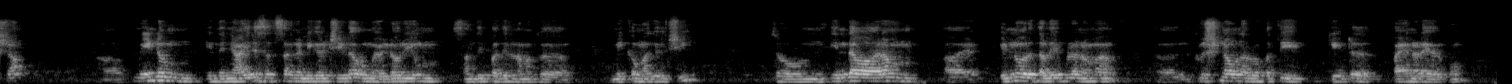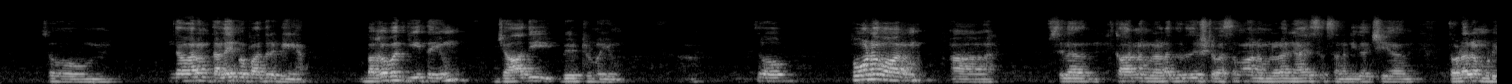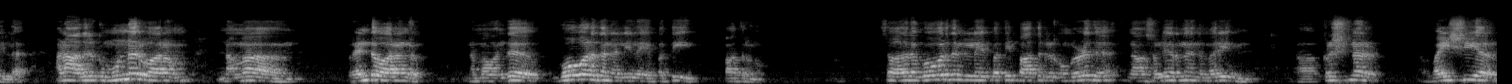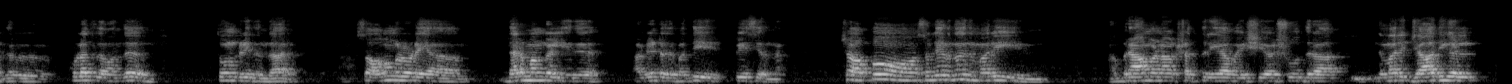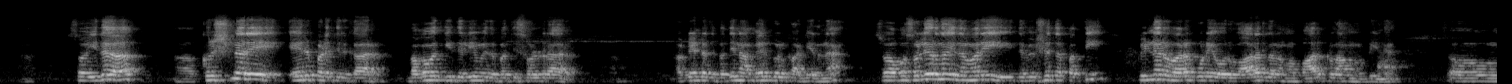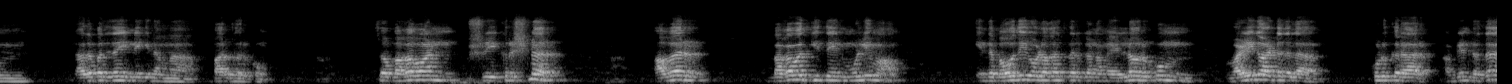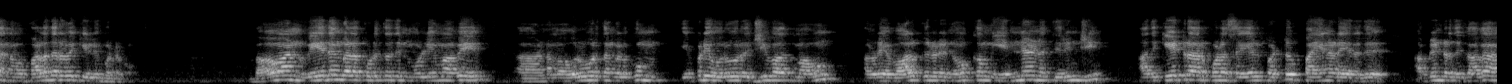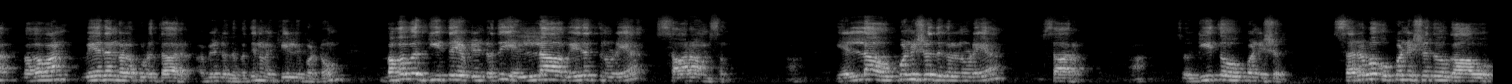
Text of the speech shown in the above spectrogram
கிருஷ்ணா மீண்டும் இந்த ஞாயிறு சத் சங்க நிகழ்ச்சியில உங்க எல்லோரையும் சந்திப்பதில் நமக்கு மிக்க மகிழ்ச்சி. ஸோ இந்த வாரம் இன்னொரு தலைப்புல நம்ம இந்த கிருஷ்ண உணர்வை பத்தி கேட்டு பயனடைய இருக்கும். ஸோ இந்த வாரம் தலைப்பை பார்த்துருப்பீங்க. பகவத்கீதையும் ஜாதி வேற்றுமையும். ஸோ போன வாரம் சில காரணங்களால துரதிருஷ்டவசமா நம்மளால ஞாயிறு சங்க நிகழ்ச்சியை தொடர முடியல. ஆனால் அதற்கு முன்னர் வாரம் நம்ம ரெண்டு வாரங்கள் நம்ம வந்து கோவர்தன லீலையை பற்றி பார்த்துருந்தோம். ஸோ அதில் கோவர்தன லீலையை பற்றி பார்த்துட்டு இருக்கும் பொழுது நான் சொல்லியிருந்தேன் இந்த மாதிரி கிருஷ்ணர் வைஷ்யர்கள் குலத்தில் வந்து தோன்றியிருந்தார். ஸோ அவங்களுடைய தர்மங்கள் இது அப்படின்றத பற்றி பேசியிருந்தேன். ஸோ அப்போ சொல்லியிருந்தோம் இந்த மாதிரி பிராமணா க்ஷத்ரியா வைஷ்யா சூத்ரா இந்த மாதிரி ஜாதிகள். ஸோ இத கிருஷ்ணரே ஏற்படுத்தியிருக்கார். பகவத்கீதையிலையும் இதை பத்தி சொல்றார். அப்படின்றத பத்தி நான் மேற்கோள் காட்டியிருந்தேன். ஸோ அப்போ சொல்லியிருந்தோம் இந்த மாதிரி இந்த விஷயத்தை பத்தி பின்னர் வரக்கூடிய ஒரு வாரத்துல நம்ம பார்க்கலாம் அப்படின்னு. ஸோ அதை பத்தி தான் இன்னைக்கு நம்ம பார்க்க இருக்கோம். ஸோ பகவான் ஸ்ரீ கிருஷ்ணர் அவர் பகவத்கீதையின் மூலியமா இந்த பௌதிக உலகத்துல இருக்க நம்ம எல்லோருக்கும் வழிகாட்டுதல கொடுக்கிறார் அப்படின்றத நம்ம பல தடவை கேள்விப்பட்டிருக்கோம். பகவான் வேதங்களை கொடுத்ததின் மூலியமாவே நம்ம ஒரு ஒருத்தங்களுக்கும் எப்படி ஒரு ஒரு ஜீவாத்மாவும் அவருடைய வாழ்க்கையினுடைய நோக்கம் என்னன்னு தெரிஞ்சு அது கேட்டார் போல செயல்பட்டு பயனடைகிறது அப்படின்றதுக்காக பகவான் வேதங்களை கொடுத்தார் அப்படின்றத பத்தி நம்ம கேள்விப்பட்டோம். பகவத்கீதை அப்படின்றது எல்லா வேதத்தினுடைய சாராம்சம். எல்லா உபனிஷத்துகளினுடைய சாரம். ஸோ கீதோ உபனிஷத் சர்வ உபனிஷதோ காவோ.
